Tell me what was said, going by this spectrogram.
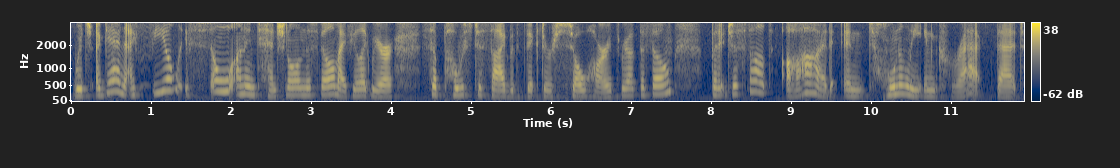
which, again, I feel is so unintentional in this film. I feel like we are supposed to side with Victor so hard throughout the film, but it just felt odd and tonally incorrect that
